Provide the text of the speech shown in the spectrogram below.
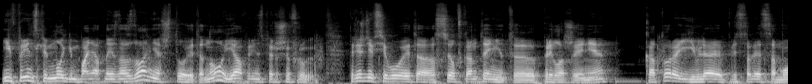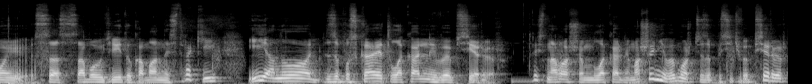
И, в принципе, многим понятно из названия, что это, но я, в принципе, расшифрую. Прежде всего, это self-contained э, приложение, которое является, представляет самой, со собой утилиту командной строки, и оно запускает локальный веб-сервер. То есть на вашем локальной машине вы можете запустить веб-сервер,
